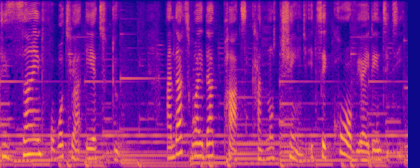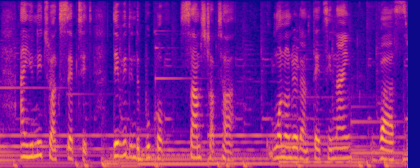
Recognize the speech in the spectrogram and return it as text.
designed for what you are here to do. And that's why that part cannot change. It's a core of your identity, and you need to accept it. David, in the book of Psalms, chapter 139 verse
